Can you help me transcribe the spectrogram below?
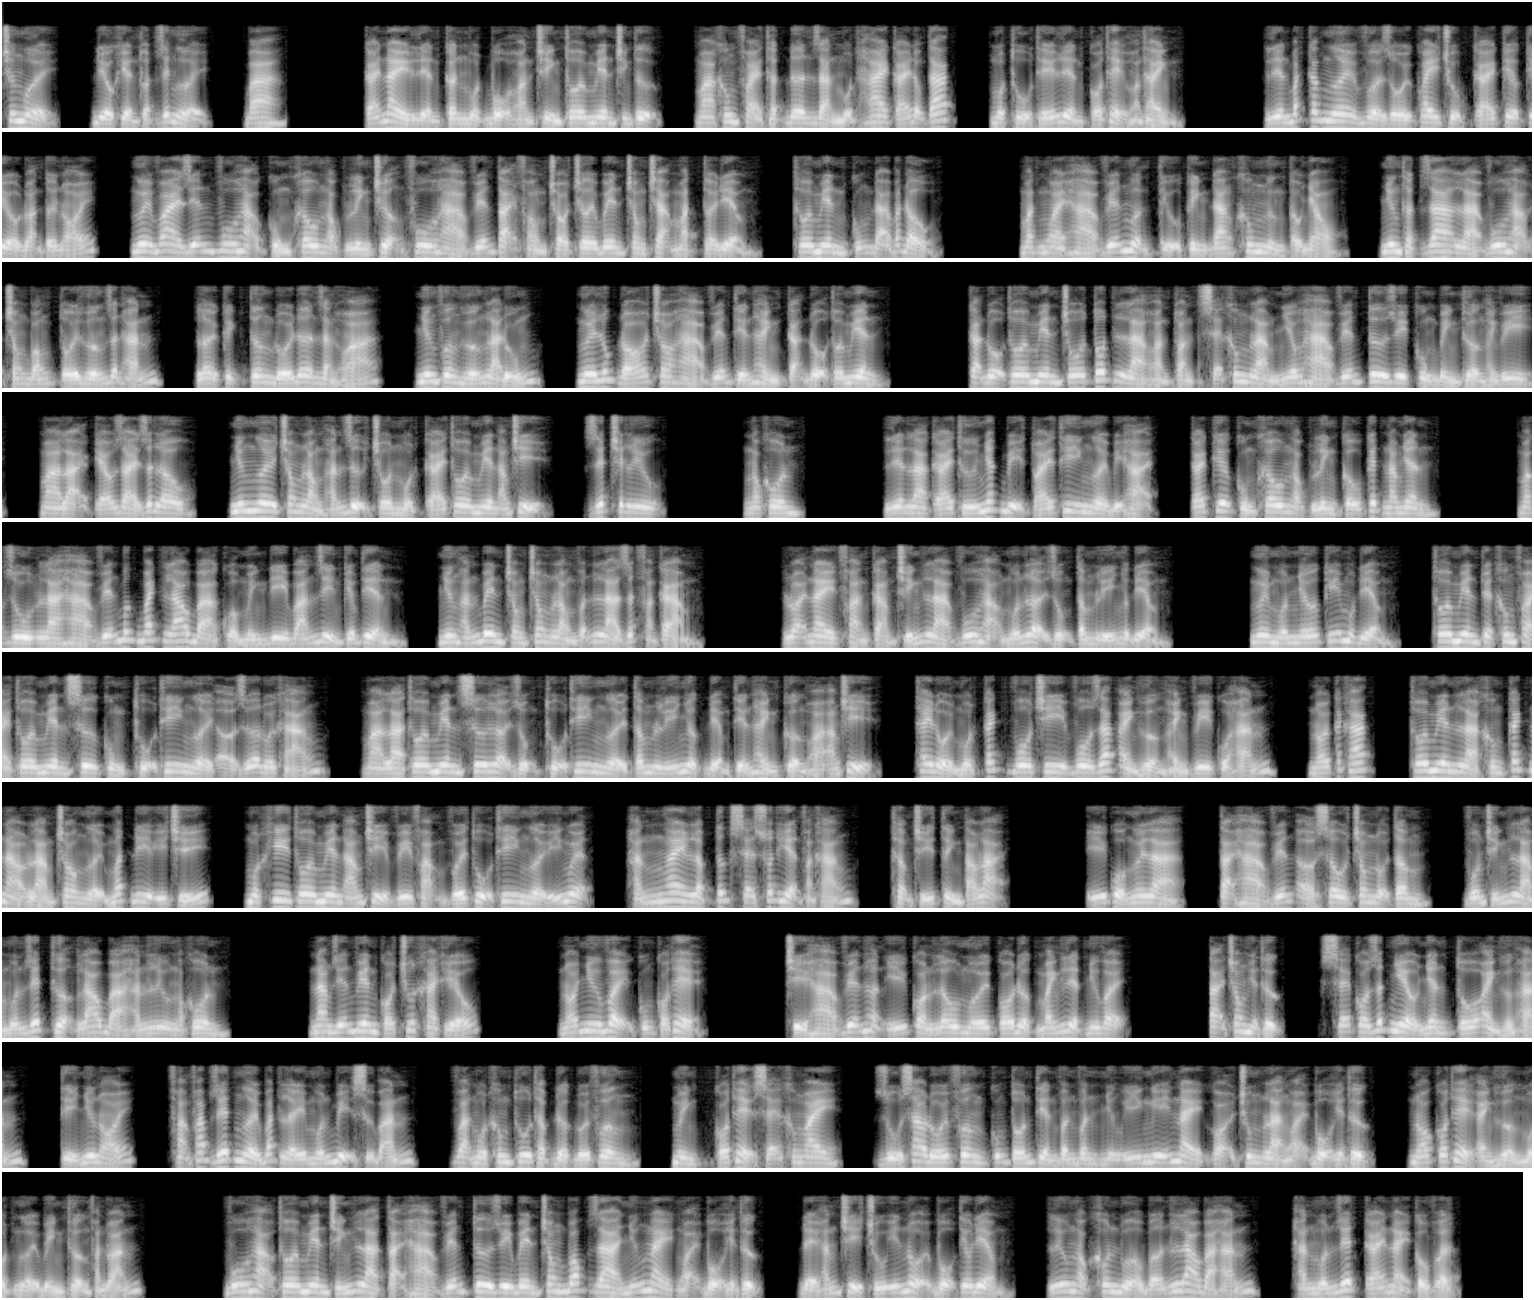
Chương mười điều khiển thuật giết người, ba Cái này liền cần một bộ hoàn chỉnh thôi miên trình tự, mà không phải thật đơn giản một hai cái động tác, một thủ thế liền có thể hoàn thành. Liên bắt các ngươi vừa rồi quay chụp cái kia tiểu đoạn tới nói, ngươi vai diễn Vu Hạo cùng Khâu Ngọc Linh trượng phu Hà Viễn tại phòng trò chơi bên trong chạm mặt thời điểm, thôi miên cũng đã bắt đầu. Mặt ngoài Hà Viễn mượn tiểu kình đang không ngừng tàu nhào, nhưng thật ra là Vu Hạo trong bóng tối hướng dẫn hắn, lời kịch tương đối đơn giản hóa, nhưng phương hướng là đúng, ngươi lúc đó cho Hà Viễn tiến hành cạn độ thôi miên. Cạn độ thôi miên chỗ tốt là hoàn toàn sẽ không làm nhiễu Hà Viễn tư duy cùng bình thường hành vi, mà lại kéo dài rất lâu, nhưng ngươi trong lòng hắn dự trôn một cái thôi miên ám chỉ, giết chết Lưu. Ngọc Khôn, liên là cái thứ nhất bị toái thi người bị hại, cái kia cùng Khâu Ngọc Linh cấu kết nam nhân. Mặc dù là Hà Viễn bức bách lão bà của mình đi bán rỉn kiếm tiền, nhưng hắn bên trong trong lòng vẫn là rất phản cảm. Loại này phản cảm chính là Vu Hạo muốn lợi dụng tâm lý nhược điểm. Ngươi muốn nhớ kỹ một điểm, thôi miên tuyệt không phải thôi miên sư cùng thụ thi người ở giữa đối kháng, mà là thôi miên sư lợi dụng thụ thi người tâm lý nhược điểm tiến hành cường hóa ám chỉ, thay đổi một cách vô tri vô giác ảnh hưởng hành vi của hắn, nói cách khác, thôi miên là không cách nào làm cho người mất đi ý chí, một khi thôi miên ám chỉ vi phạm với thụ thi người ý nguyện, hắn ngay lập tức sẽ xuất hiện phản kháng, thậm chí tỉnh táo lại. Ý của ngươi là, tại Hà Viễn ở sâu trong nội tâm, vốn chính là muốn giết thượng lao bà hắn Lưu Ngọc Khôn. Nam diễn viên có chút khai khiếu. Nói như vậy cũng có thể. Chỉ Hà Viễn hận ý còn lâu mới có được mãnh liệt như vậy. Tại trong hiện thực, sẽ có rất nhiều nhân tố ảnh hưởng hắn, tỉ như nói, phạm pháp giết người bắt lấy muốn bị xử bắn, vạn một không thu thập được đối phương, mình có thể sẽ không may, dù sao đối phương cũng tốn tiền vân vân những ý nghĩ này gọi chung là ngoại bộ hiện thực, nó có thể ảnh hưởng một người bình thường phán đoán. Vũ Hạo thôi miên chính là tại Hà Viễn tư duy bên trong bóc ra những này ngoại bộ hiện thực, để hắn chỉ chú ý nội bộ tiêu điểm, Lưu Ngọc Khôn đùa bỡn lao bà hắn, hắn muốn giết cái này cầu vật.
